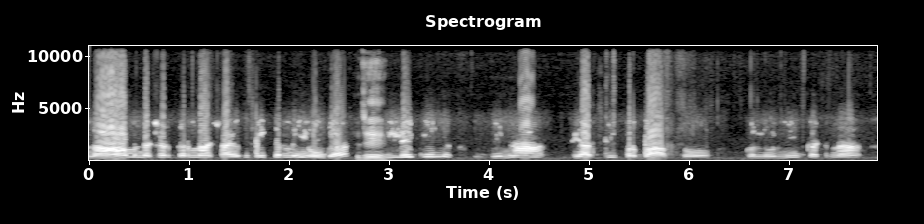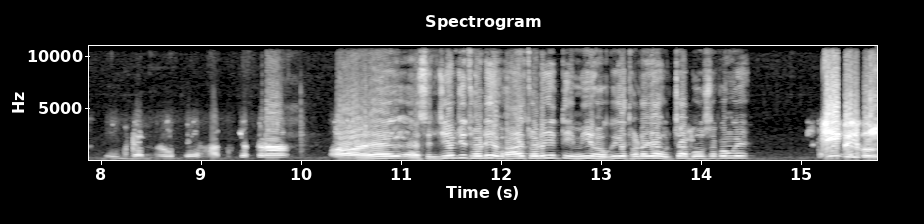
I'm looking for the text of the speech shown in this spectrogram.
ਨਾਮ ਨਸ਼ਰ ਕਰਨਾ ਸ਼ਾਇਦ ਬਿਹਤਰ ਨਹੀਂ ਹੋਊਗਾ। ਲੇਕਿਨ ਬਿਨਾ ਸਿਆਸੀ ਪ੍ਰਭਾਵ ਤੋਂ ਕਲੋਨੀ ਕੱਟਣਾ ਇੰਸਪੈਕਟਰ ਉੱਤੇ ਹੱਥ ਚੱਕਣਾ ਔਰ ਸੰਜੀਵ ਜੀ ਤੁਹਾਡੀ ਆਵਾਜ਼ ਥੋੜੀ ਜਿਹੀ ਧੀਮੀ ਹੋ ਗਈ ਹੈ ਥੋੜਾ ਜਿਹਾ ਉੱਚਾ ਬੋਲ ਸਕੋਗੇ ਜੀ ਬਿਲਕੁਲ।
